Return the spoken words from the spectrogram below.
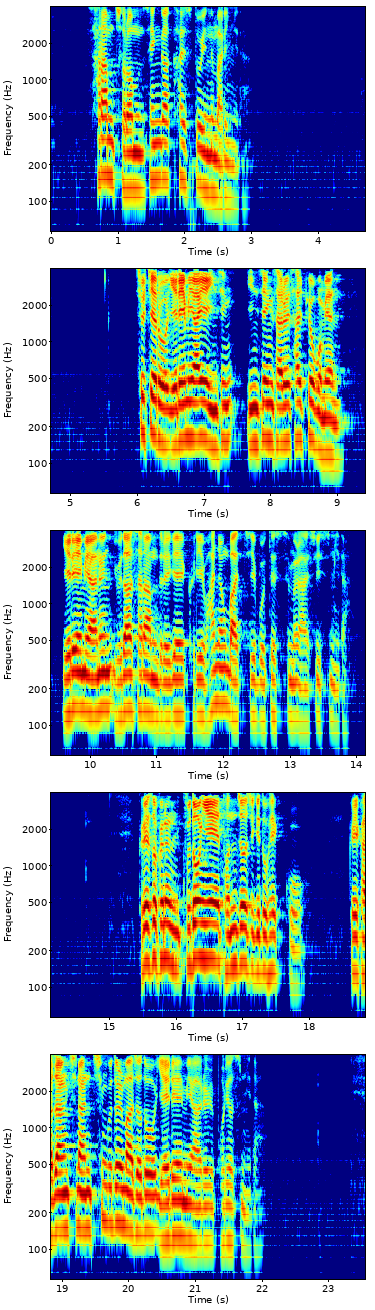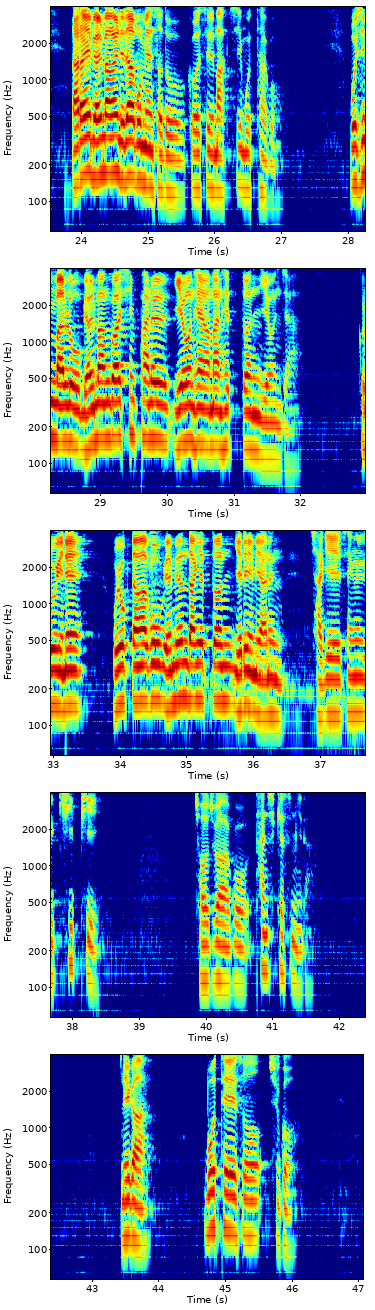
사람처럼 생각할 수도 있는 말입니다. 실제로 예레미야의 인생, 인생사를 살펴보면 예레미야는 유다 사람들에게 그리 환영받지 못했음을 알 수 있습니다. 그래서 그는 구덩이에 던져지기도 했고 그의 가장 친한 친구들마저도 예레미야를 버렸습니다. 나라의 멸망을 내다보면서도 그것을 막지 못하고 모진 말로 멸망과 심판을 예언해야만 했던 예언자. 그로 인해 모욕당하고 외면당했던 예레미야는 자기의 생을 깊이 저주하고 탄식했습니다. 내가 모태에서 죽어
